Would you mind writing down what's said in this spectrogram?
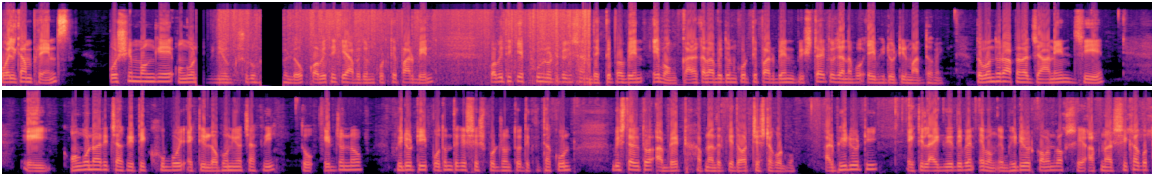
ওয়েলকাম ফ্রেন্ডস, পশ্চিমবঙ্গে অঙ্গনওয়াড়ি নিয়োগ শুরু হলো কবে থেকে আবেদন করতে পারবেন, কবে থেকে ফুল নোটিফিকেশান দেখতে পাবেন এবং কারা কারা আবেদন করতে পারবেন বিস্তারিত জানাব এই ভিডিওটির মাধ্যমে। তো বন্ধুরা, আপনারা জানেন যে এই অঙ্গনওয়াড়ি চাকরিটি খুবই একটি লোভনীয় চাকরি। তো এর জন্য ভিডিওটি প্রথম থেকে শেষ পর্যন্ত দেখতে থাকুন। বিস্তারিত আপডেট আপনাদেরকে দেওয়ার চেষ্টা করব। আর ভিডিওটি একটি লাইক দিয়ে দেবেন এবং ভিডিওর কমেন্ট বক্সে আপনার শিক্ষাগত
